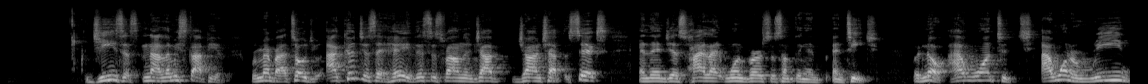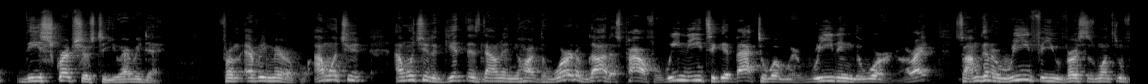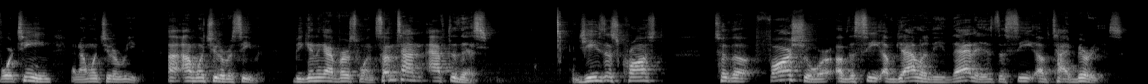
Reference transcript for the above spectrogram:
Jesus. Now, let me stop here. Remember, I told you I could just say, "Hey, this is found in John, John chapter six, and then just highlight one verse or something and, and teach. But no, I want to I want to read these scriptures to you every day from every miracle. I want you I want you to get this down in your heart. The word of God is powerful. We need to get back to where we're reading the word, all right? So I'm going to read for you verses 1 through 14 and I want you to read it. I, I want you to receive it. Beginning at verse 1. Sometime after this, Jesus crossed to the far shore of the Sea of Galilee, that is the Sea of Tiberias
